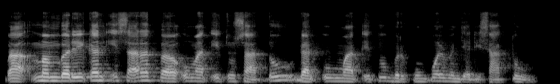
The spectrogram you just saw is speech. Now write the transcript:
Pak memberikan isyarat bahwa umat itu satu dan umat itu berkumpul menjadi satu.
